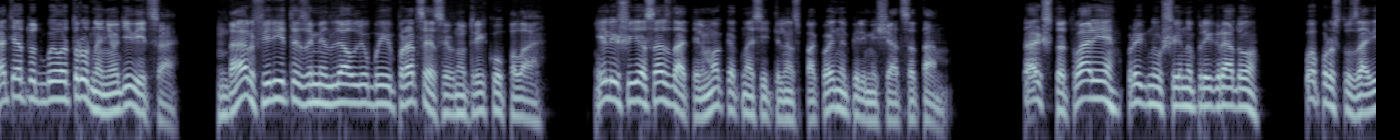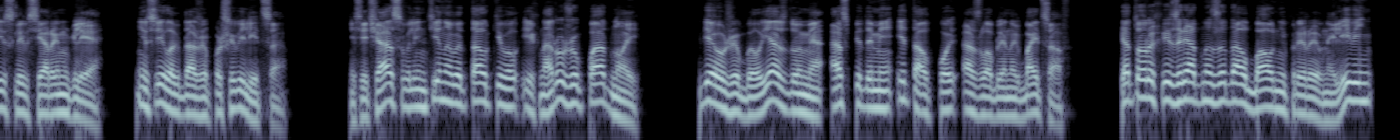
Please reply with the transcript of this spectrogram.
Хотя тут было трудно не удивиться. Дар Фериты замедлял любые процессы внутри купола, и лишь ее создатель мог относительно спокойно перемещаться там. Так что твари, прыгнувшие на преграду, попросту зависли в серой мгле, не в силах даже пошевелиться. И сейчас Валентина выталкивал их наружу по одной, где уже был я с двумя аспидами и толпой озлобленных бойцов, которых изрядно задолбал непрерывный ливень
